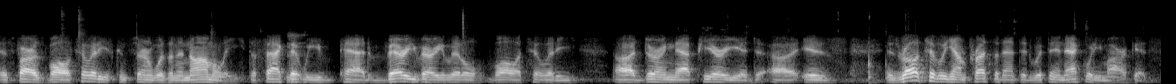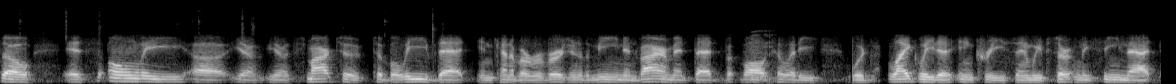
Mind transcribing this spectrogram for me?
as far as volatility is concerned, was an anomaly. The fact mm-hmm. that we've had very very little volatility uh, during that period uh, is is relatively unprecedented within equity markets. So it's only uh, you know you know it's smart to to believe that in kind of a reversion of the mean environment that volatility mm-hmm. would likely to increase, and we've certainly seen that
